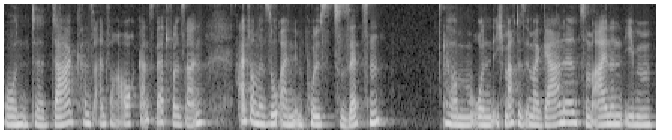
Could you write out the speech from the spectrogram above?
Und äh, da kann es einfach auch ganz wertvoll sein, einfach mal so einen Impuls zu setzen. Ähm, und ich mache das immer gerne. Zum einen eben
